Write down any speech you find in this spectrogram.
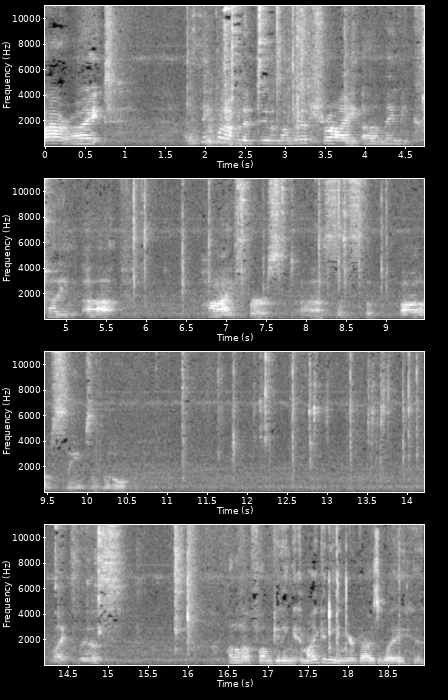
Alright. I think what I'm going to do is I'm going to try uh, maybe cutting up high first uh, since the bottom seems a little like this. I don't know if I'm getting, am I getting in your guys' way? Okay.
